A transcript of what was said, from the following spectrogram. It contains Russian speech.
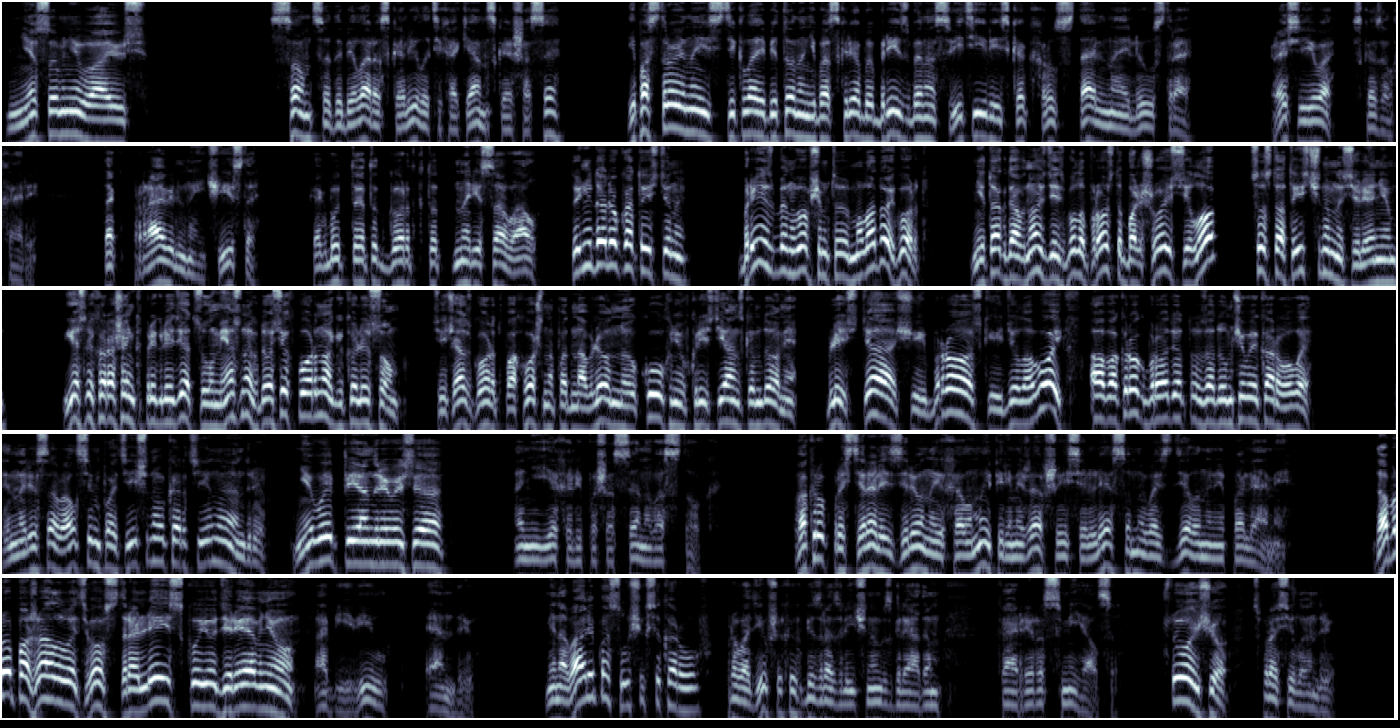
«Не сомневаюсь». Солнце до бела раскалило Тихоокеанское шоссе, и построенные из стекла и бетона небоскребы Брисбена светились, как хрустальная люстра. «Красиво», — сказал Харри. «Так правильно и чисто, как будто этот город кто-то нарисовал. Ты недалек от истины. Брисбен, в общем-то, молодой город. Не так давно здесь было просто большое село со стотысячным населением. Если хорошенько приглядеться, у местных до сих пор ноги колесом. Сейчас город похож на подновленную кухню в крестьянском доме, Блестящий, броский, деловой, а вокруг бродят задумчивые коровы. Ты нарисовал симпатичную картину, Эндрю. Не выпендривайся. Они ехали по шоссе на восток. Вокруг простирались зеленые холмы, перемежавшиеся лесом и возделанными полями. «Добро пожаловать в австралийскую деревню!» — объявил Эндрю. Миновали пасущихся коров, проводивших их безразличным взглядом — Харри рассмеялся. «Что еще?» — спросил Эндрю.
